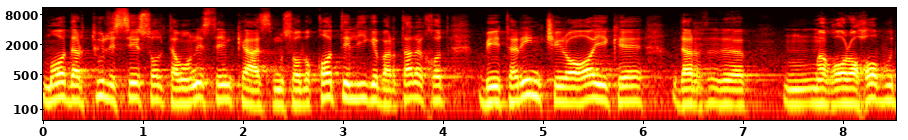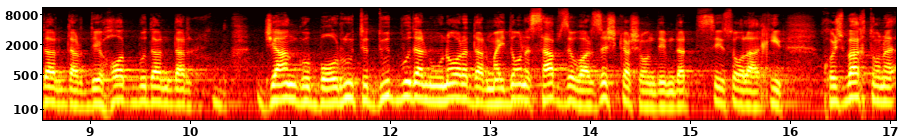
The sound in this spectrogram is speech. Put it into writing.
ما در طول سه سال توانستیم که از مسابقات لیگ برتر خود بهترین چیراهایی که در مغاره ها بودن در دهات بودن در جنگ و باروت دود بودن اونا را در میدان سبز ورزش کشاندیم در سه سال اخیر. خوشبختانه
